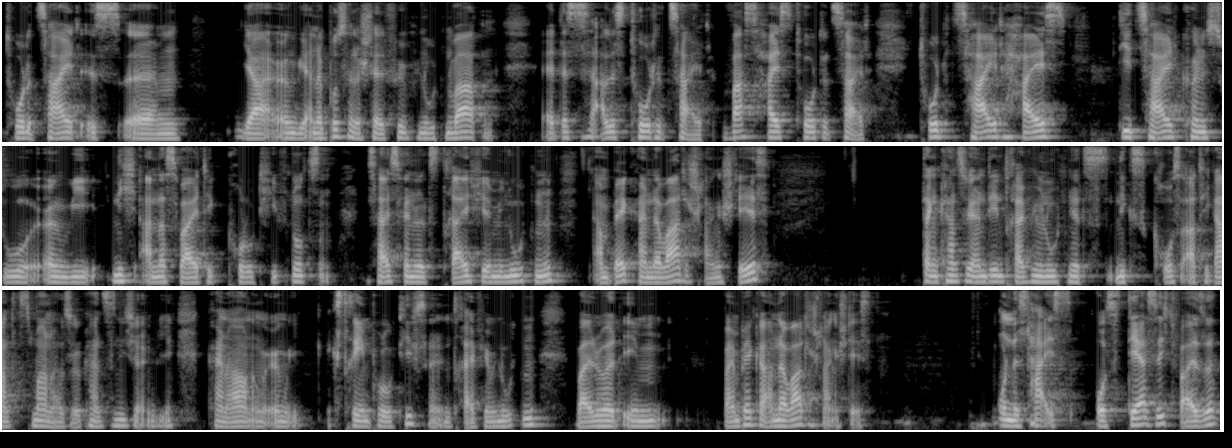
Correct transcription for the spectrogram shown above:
Tote Zeit ist, ähm, ja, irgendwie an der Bushaltestelle fünf Minuten warten. Äh, das ist alles tote Zeit. Was heißt tote Zeit? Tote Zeit heißt, die Zeit könntest du irgendwie nicht andersweitig produktiv nutzen. Das heißt, wenn du jetzt drei, vier Minuten am Bäcker in der Warteschlange stehst, dann kannst du ja in den drei, vier Minuten jetzt nichts großartig anderes machen. Also du kannst nicht irgendwie, keine Ahnung, irgendwie extrem produktiv sein in drei, vier Minuten, weil du halt eben beim Bäcker an der Warteschlange stehst. Und das heißt, aus der Sichtweise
